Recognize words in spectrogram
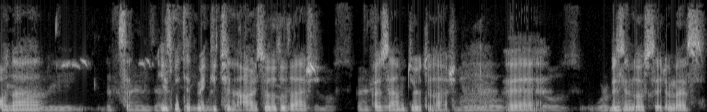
ona hizmet etmek için arzuladılar, özlem duydular ve bizim dostlarımız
